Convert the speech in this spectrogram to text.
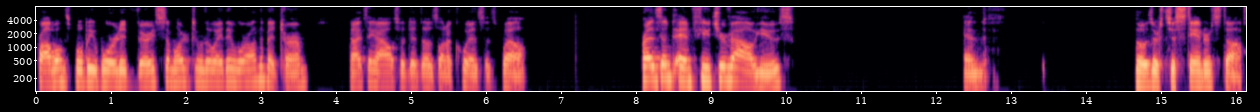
problems will be worded very similar to the way they were on the midterm. And I think I also did those on a quiz as well. Present and future values. And those are just standard stuff.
